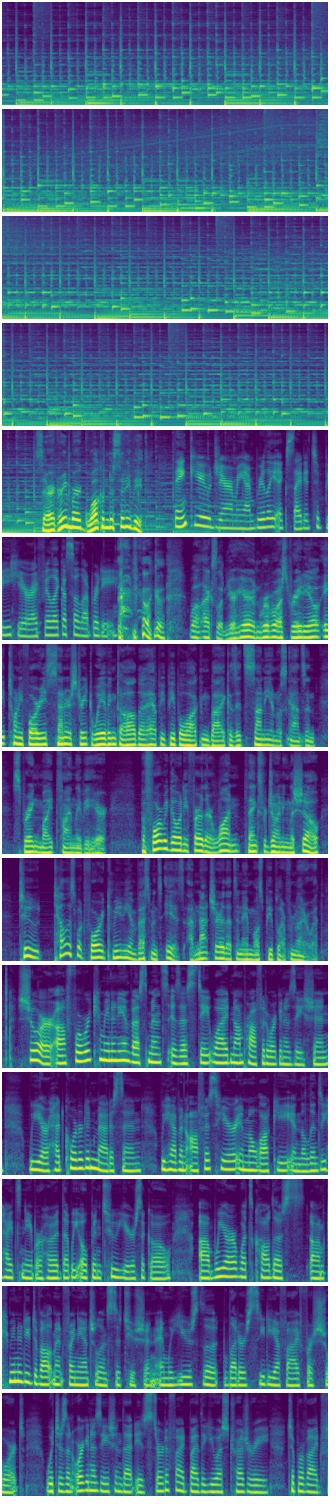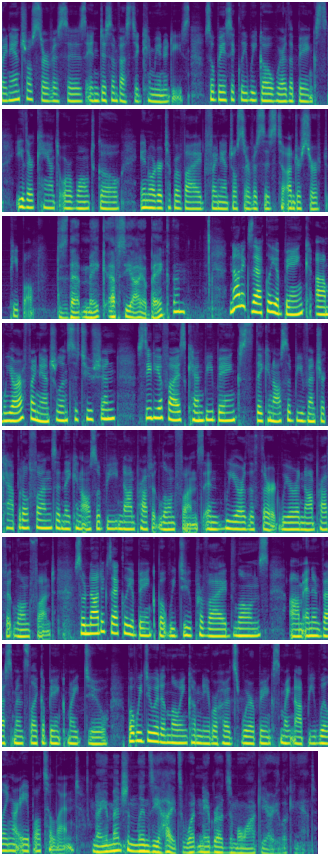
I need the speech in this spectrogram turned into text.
Sarah Greenberg, welcome to City Beat. Thank you, Jeremy. I'm really excited to be here. I feel like a celebrity. I feel like a, well, excellent. You're here in River West Radio, 824 East Center Street, waving to all the happy people walking by because it's sunny in Wisconsin. Spring might finally be here. Before we go any further, one, thanks for joining the show. Two, tell us what Forward Community Investments is. I'm not sure that's a name most people are familiar with. Sure. Uh, Forward Community Investments is a statewide nonprofit organization. We are headquartered in Madison. We have an office here in Milwaukee in the Lindsay Heights neighborhood that we opened two years ago. Um, we are what's called a um, community development financial institution, and we use the letters CDFI for short, which is an organization that is certified by the U.S. Treasury to provide financial services in disinvested communities. So basically, we go where the banks either can't or won't go in order to provide financial services to underserved people. Does that make FCI a bank then? Not exactly a bank. Um, we are a financial institution. CDFIs can be banks. They can also be venture capital funds, and they can also be nonprofit loan funds. And we are the third. We are a nonprofit loan fund. So, not exactly a bank, but we do provide loans um, and investments like a bank might do. But we do it in low income neighborhoods where banks might not be willing or able to lend. Now, you mentioned Lindsay Heights. What neighborhoods in Milwaukee are you looking at?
